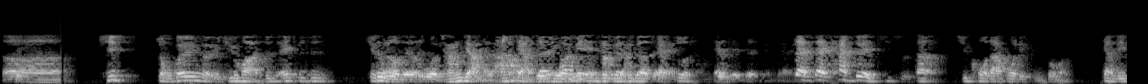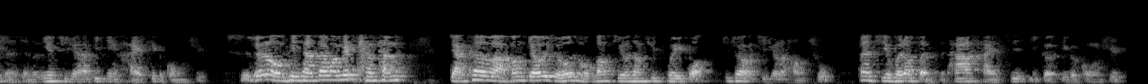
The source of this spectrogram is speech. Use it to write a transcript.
呃，其实总归有一句话就是，哎，这是是我的我常讲的啦，常讲在外面这个这个讲座常讲，对对对对对，在在看对的基础上去扩大获利幅度嘛，降低损失程度，因为期权它毕竟还是一个工具。是所以呢，我们平常在外面常常讲课嘛，帮交易所为什么帮期货商去推广，去推广期权的好处。但其实回到本质，它还是一个一个工具。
